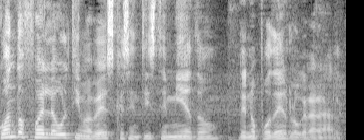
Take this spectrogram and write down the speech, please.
¿Cuándo fue la última vez que sentiste miedo de no poder lograr algo?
